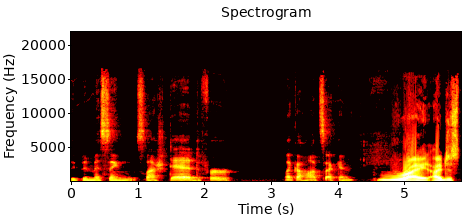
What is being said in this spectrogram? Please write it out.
We've been missing slash dead for like a hot second. Right. I just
